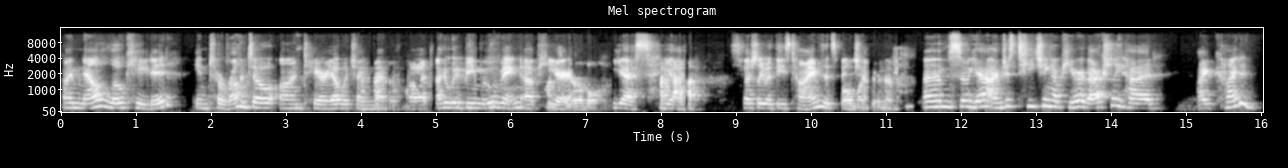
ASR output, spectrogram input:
I'm now located in Toronto, Ontario, which I never thought I would be moving up here. Terrible. Yes, yeah. Especially with these times, it's been. Oh my goodness. Um. So yeah, I'm just teaching up here. I've actually had, I kind of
